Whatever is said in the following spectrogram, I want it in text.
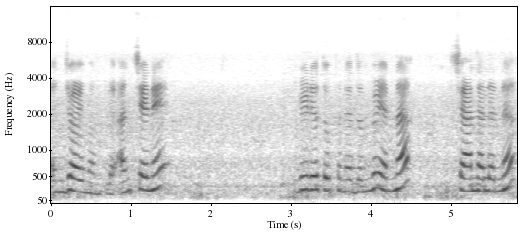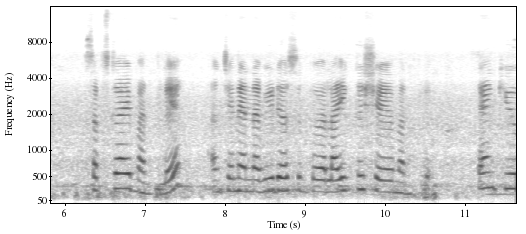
ಎಂಜಾಯ್ ಮನ್ಪ್ಲೆ ಅಂಚೆನೆ ವಿಡಿಯೋ ತೂಪುನದುಂಬು ಎನ್ನ ಚಾನಲನ್ನು ಸಬ್ಸ್ಕ್ರೈಬ್ ಮನ್ಪ್ಲೆ ಅಂಚೆನೆ ಎನ್ನ ವೀಡಿಯೋಸ್ ಲೈಕ್ ಶೇರ್ ಮನ್ಪ್ಲೆ ಥ್ಯಾಂಕ್ ಯು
